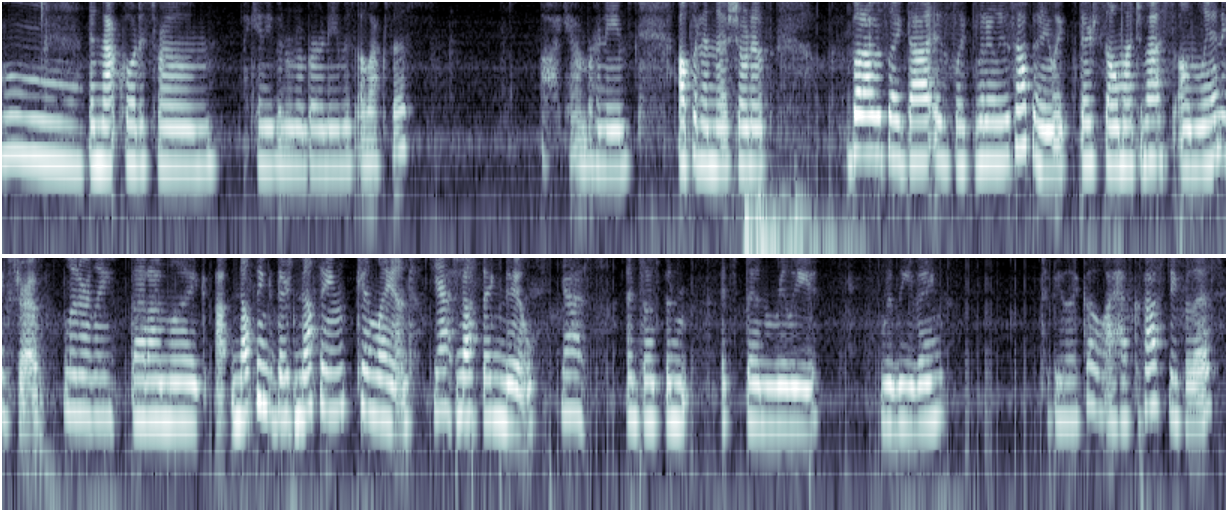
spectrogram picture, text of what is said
Ooh. And that quote is from I can't even remember her name is Alexis. Oh, I can't remember her name. I'll put in the show notes. But I was like, that is like literally what's happening. Like, there's so much mess on the landing strip Literally. that I'm like, uh, nothing. There's nothing can land. Yes. Nothing new. Yes. and so it's been it's been really relieving to be like oh i have capacity for this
